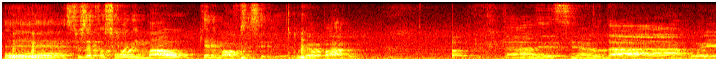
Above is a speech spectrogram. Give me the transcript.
É, se você fosse um animal, que animal você seria? Um leopardo. Tá descendo da árvore?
